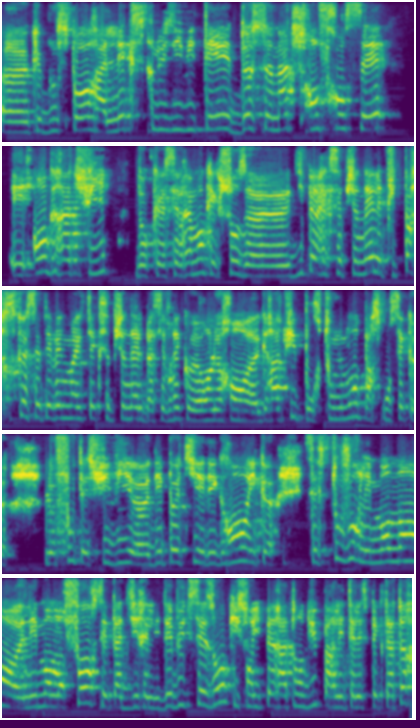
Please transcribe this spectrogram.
que Blue Sport a l'exclusivité de ce match en français et en gratuit donc euh, c'est vraiment quelque chose euh, d'hyper exceptionnel. Et puis parce que cet événement est exceptionnel, bah, c'est vrai qu'on le rend euh, gratuit pour tout le monde parce qu'on sait que le foot est suivi des petits et des grands et que c'est toujours les moments, les moments forts, c'est-à-dire les débuts de saison qui sont hyper attendus par les téléspectateurs,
